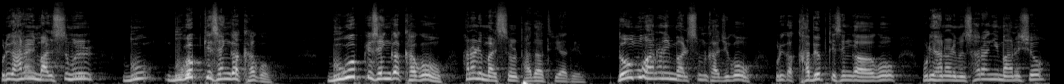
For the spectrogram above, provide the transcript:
우리가 하나님 말씀을 무, 무겁게 생각하고 무겁게 생각하고 하나님 말씀을 받아들여야 돼요. 너무 하나님 말씀을 가지고 우리가 가볍게 생각하고 우리 하나님은 사랑이 많으셔.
